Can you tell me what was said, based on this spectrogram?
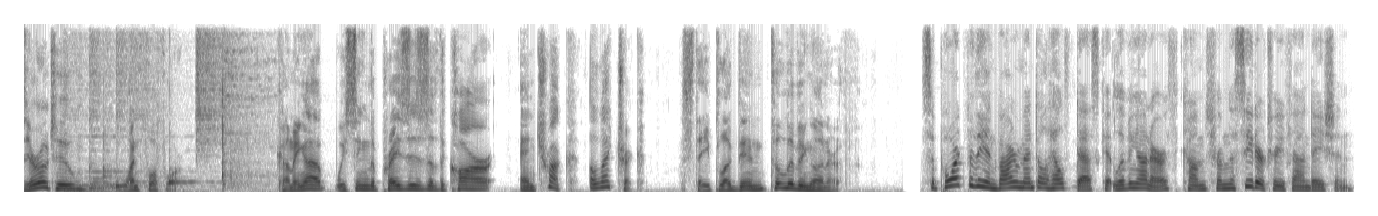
02144. Coming up, we sing the praises of the car and truck electric. Stay plugged in to Living on Earth. Support for the Environmental Health Desk at Living on Earth comes from the Cedar Tree Foundation.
